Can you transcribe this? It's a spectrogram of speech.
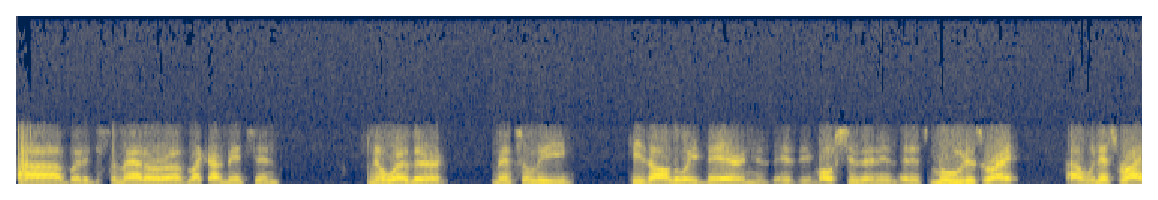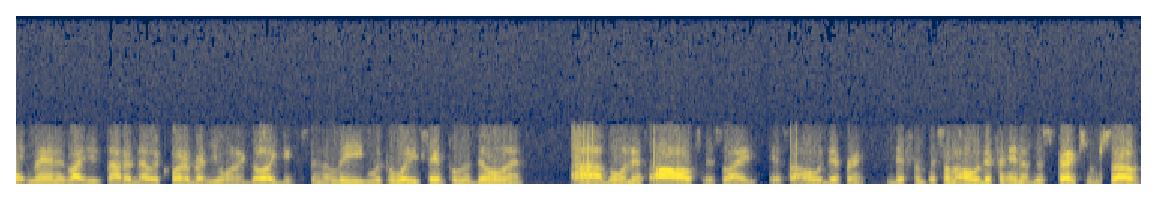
Uh, but it's just a matter of like I mentioned, you know whether mentally he's all the way there and his, his emotions and his, and his mood is right. Uh, when it's right, man, it's like it's not another quarterback you want to go against in the league with what he's capable of doing. Uh, but when it's off, it's like it's a whole different, different. It's on a whole different end of the spectrum. So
